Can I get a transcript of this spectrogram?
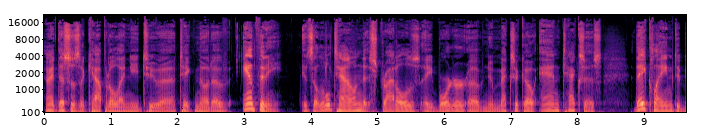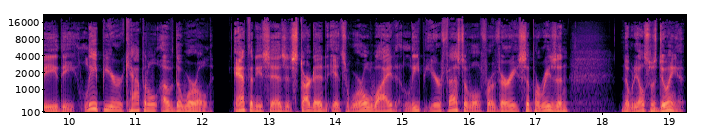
All right, this is a capital I need to uh, take note of. Anthony it's a little town that straddles a border of New Mexico and Texas. They claim to be the leap year capital of the world. Anthony says it started its worldwide leap year festival for a very simple reason nobody else was doing it.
